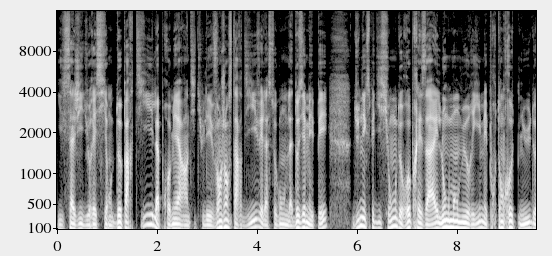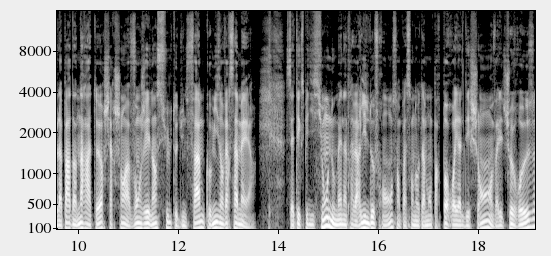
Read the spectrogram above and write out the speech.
Il s'agit du récit en deux parties, la première intitulée Vengeance tardive et la seconde La deuxième épée, d'une expédition de représailles longuement mûrie mais pourtant retenue de la part d'un narrateur cherchant à venger l'insulte d'une femme commise envers sa mère. Cette expédition nous mène à travers l'île de France, en passant notamment par Port-Royal des Champs, en vallée de Chevreuse,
